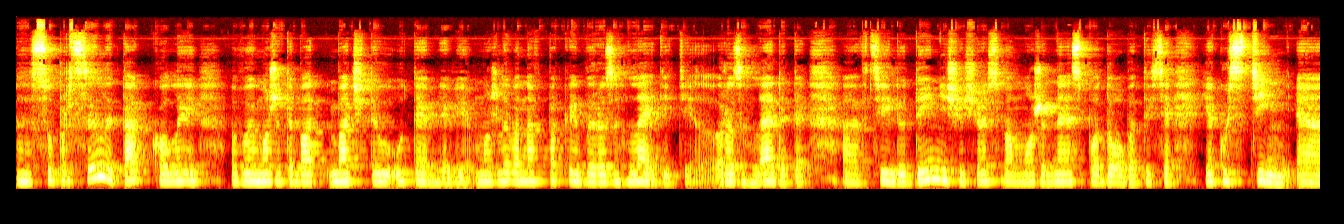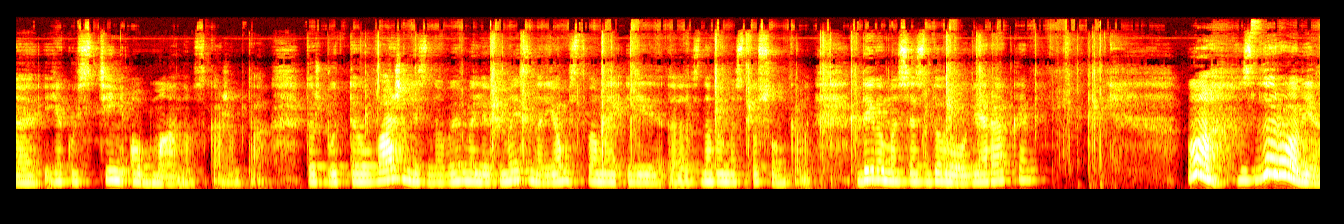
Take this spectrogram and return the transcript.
е, суперсили, так, коли ви можете бачити у- темряві. Можливо, навпаки, ви розгледіте, розгледите е, в цій людині, що щось вам може не сподобатися, якусь тінь, якусь тінь обману, скажімо так. Тож будьте уважні з новими людьми, знайомствами і з новими стосунками. Дивимося здоров'я раки. О, здоров'я!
